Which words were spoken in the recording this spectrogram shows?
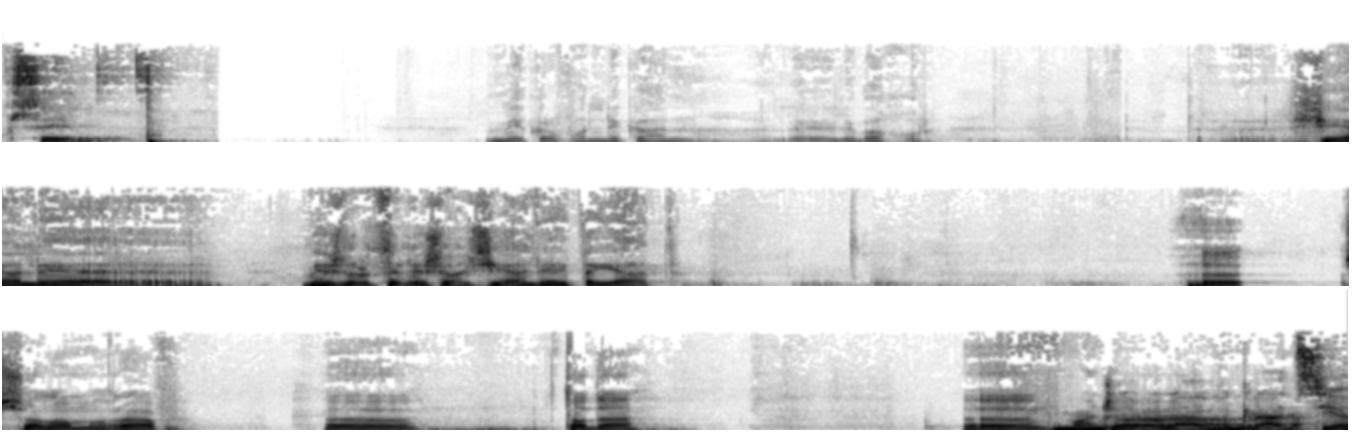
Sì. מיקרופון לכאן, לבחור. שיעלה, מי שרוצה לשאול שיעלה את היד. שלום רב, תודה. Buongiorno Rav, grazie.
